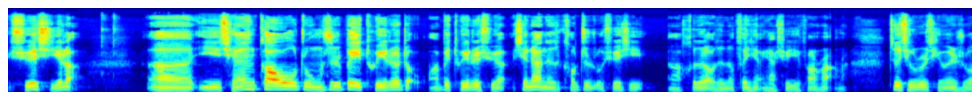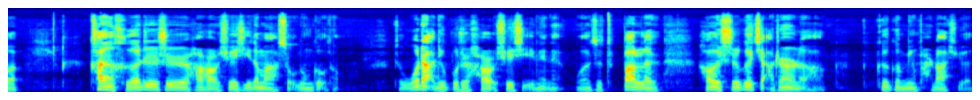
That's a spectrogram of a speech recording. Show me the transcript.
学习了，呃，以前高中是被推着走啊，被推着学，现在呢是靠自主学习啊。何子老师能分享一下学习方法吗？这就是提问说，看盒子是好好学习的吗？手动沟通，这我咋就不是好好学习的呢？我这办了好几十个假证了哈，各个名牌大学的。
